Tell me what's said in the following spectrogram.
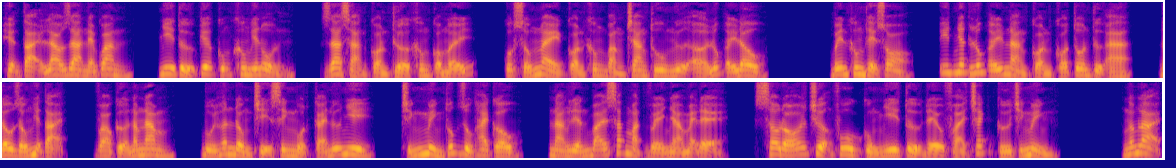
hiện tại lao ra ném quan, nhi tử kia cũng không yên ổn, gia sản còn thừa không có mấy, cuộc sống này còn không bằng trang thu ngự ở lúc ấy đâu. Bên không thể so, ít nhất lúc ấy nàng còn có tôn tự A, đâu giống hiện tại, vào cửa 5 năm, Bùi Hân Đồng chỉ sinh một cái nữ nhi, chính mình thúc giục hai câu, nàng liền bãi sắc mặt về nhà mẹ đẻ, sau đó trượng phu cùng nhi tử đều phải trách cứ chính mình. Ngẫm lại,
